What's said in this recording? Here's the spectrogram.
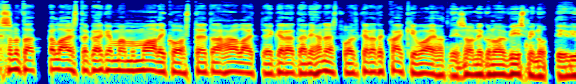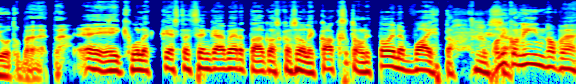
sanotaan, että pelaajista kaiken maailman maalikoosteita ja highlightteja kerätään, niin hänestä voit kerätä kaikki vaihot, niin se on niin noin viisi minuuttia YouTubeen. Että. Ei, ei kuule kestä senkään vertaa, koska se oli, kaksi, se oli toinen vaihto. Missä... Oliko niin nopea?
